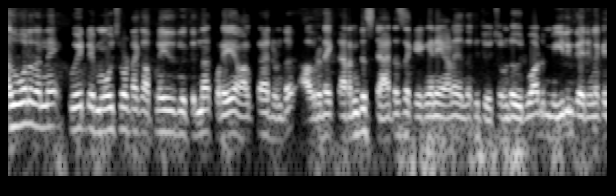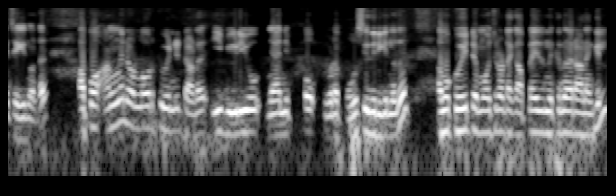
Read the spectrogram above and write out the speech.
അതുപോലെ തന്നെ കുവൈറ്റ് എമോച്ചിലോട്ടൊക്കെ അപ്ലൈ ചെയ്ത് നിൽക്കുന്ന കുറേ ആൾക്കാരുണ്ട്. അവരുടെ കറണ്ട് സ്റ്റാറ്റസ് ഒക്കെ എങ്ങനെയാണ് എന്നൊക്കെ ചോദിച്ചുകൊണ്ട് ഒരുപാട് മെയിലും കാര്യങ്ങളൊക്കെ ചെയ്യുന്നുണ്ട്. അപ്പോൾ അങ്ങനെയുള്ളവർക്ക് വേണ്ടിയിട്ടാണ് ഈ വീഡിയോ ഞാനിപ്പോൾ ഇവിടെ പോസ്റ്റ് ചെയ്തിരിക്കുന്നത്. അപ്പോൾ കുവൈറ്റ് എമോച്ചിലോട്ടൊക്കെ അപ്ലൈ ചെയ്ത് നിൽക്കുന്നവരാണെങ്കിൽ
